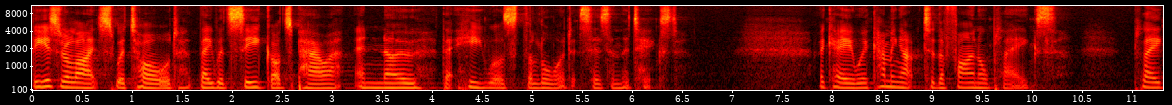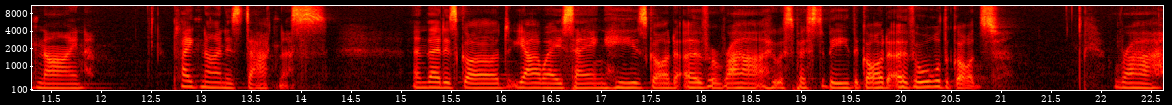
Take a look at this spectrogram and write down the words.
The Israelites were told they would see God's power and know that He was the Lord, it says in the text. Okay, we're coming up to the final plagues. Plague nine. Plague nine is darkness. And that is God, Yahweh, saying He is God over Ra, who was supposed to be the God over all the gods. Ra.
